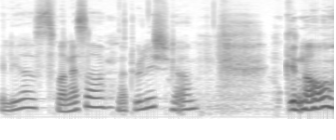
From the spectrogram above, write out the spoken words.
Elias, Vanessa, natürlich, ja. Genau.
